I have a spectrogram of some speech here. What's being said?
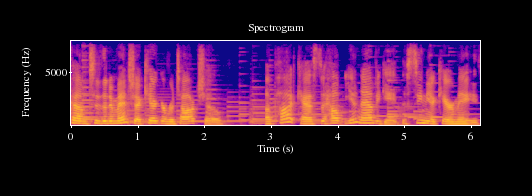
Welcome to the Dementia Caregiver Talk Show, a podcast to help you navigate the senior care maze.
